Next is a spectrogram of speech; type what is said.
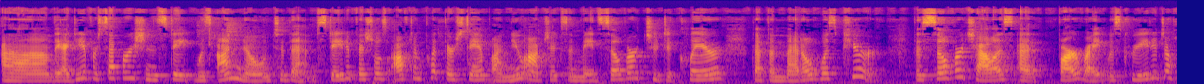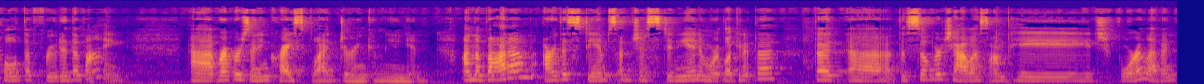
Um, the idea for separation in state was unknown to them. State officials often put their stamp on new objects and made silver to declare that the metal was pure. The silver chalice at far right was created to hold the fruit of the vine, uh, representing Christ's blood during communion. On the bottom are the stamps of Justinian, and we're looking at the, the, uh, the silver chalice on page 411.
